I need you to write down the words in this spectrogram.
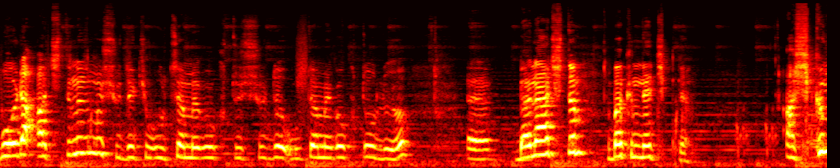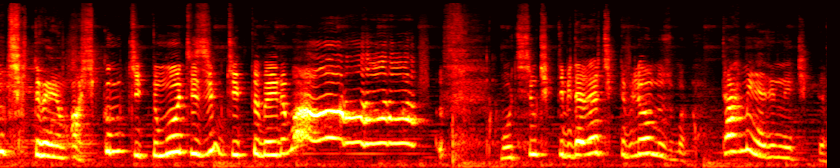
Bu arada açtınız mı şuradaki ultra mega kutu? Şurada ultra mega kutu oluyor. Ee, ben açtım. Bakın ne çıktı. Aşkım çıktı benim. Aşkım çıktı. Mortis'im çıktı benim. Aa! Mortis'im çıktı. Bir de ne çıktı biliyor musunuz mu? Tahmin edin ne çıktı.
